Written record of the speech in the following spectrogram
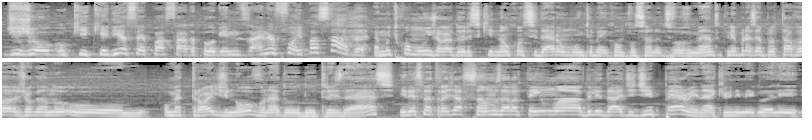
de jogo que queria ser passada pelo game designer foi passada. É muito comum em jogadores que não consideram muito bem como funciona o desenvolvimento. Que nem, por exemplo, eu tava jogando o, o Metroid novo, né, do, do 3DS. E nesse Metroid a Samus, ela tem uma habilidade de parry, né? Que o inimigo, ele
